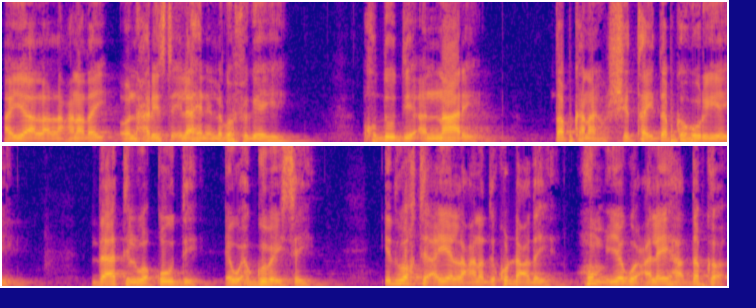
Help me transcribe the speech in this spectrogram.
ayaa la lacnaday oo naxariista ilaahayna laga fogeeyey ukhduudi annaari dabkana shitay dabka huriyey. Daati lwaquudi ee waxgubaysay id waqti ayay lacnadi ku dhacday. Hum iyagu calayha dabka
